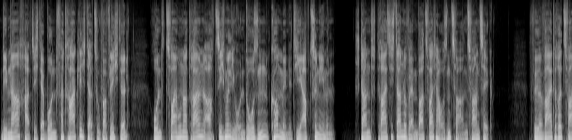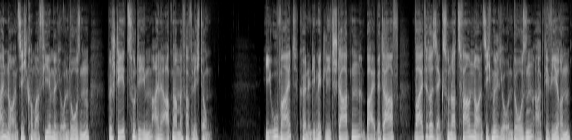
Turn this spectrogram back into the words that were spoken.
Demnach hat sich der Bund vertraglich dazu verpflichtet, rund 283 Millionen Dosen Community abzunehmen. Stand 30. November 2022. Für weitere 92,4 Millionen Dosen besteht zudem eine Abnahmeverpflichtung. EU-weit können die Mitgliedstaaten bei Bedarf weitere 692 Millionen Dosen aktivieren,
